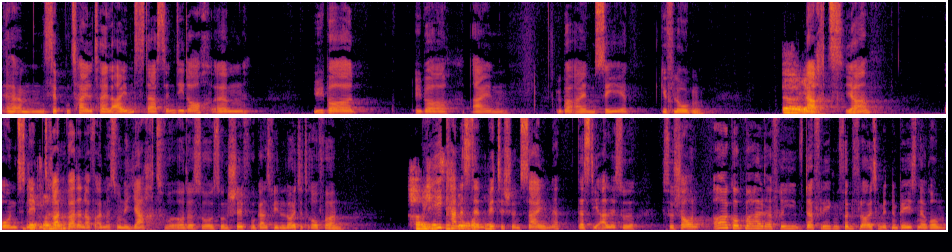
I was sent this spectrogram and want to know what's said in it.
ähm, siebten Teil, Teil 1, da sind die doch ähm, über, über, ein, über einen See geflogen. Äh, ja. Nachts, ja. Und nebendran war dann auf einmal so eine Yacht oder so, so ein Schiff, wo ganz viele Leute drauf waren. Wie kann es denn bitte schön sein, ne? Dass die alle so, so schauen, ah, guck mal, da, flie da fliegen fünf Leute mit einem Besen herum.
